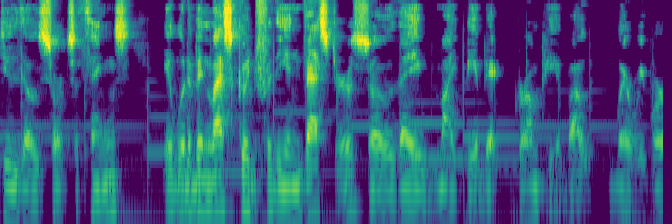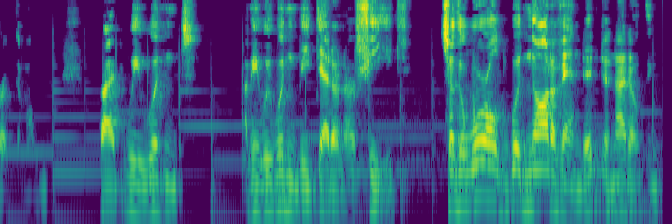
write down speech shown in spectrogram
do those sorts of things. It would have been less good for the investors, so they might be a bit grumpy about where we were at the moment. But we wouldn't, I mean, we wouldn't be dead on our feet. So the world would not have ended, and I don't think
